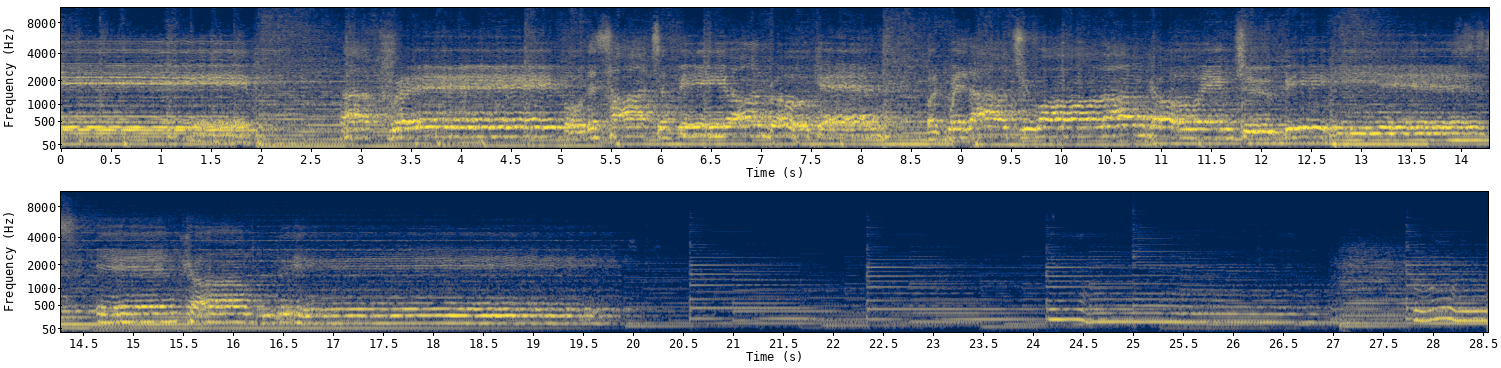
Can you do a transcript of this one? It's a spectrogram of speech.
I pray for this heart to be unbroken, but without you, all I'm going to be is incomplete. Ooh.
